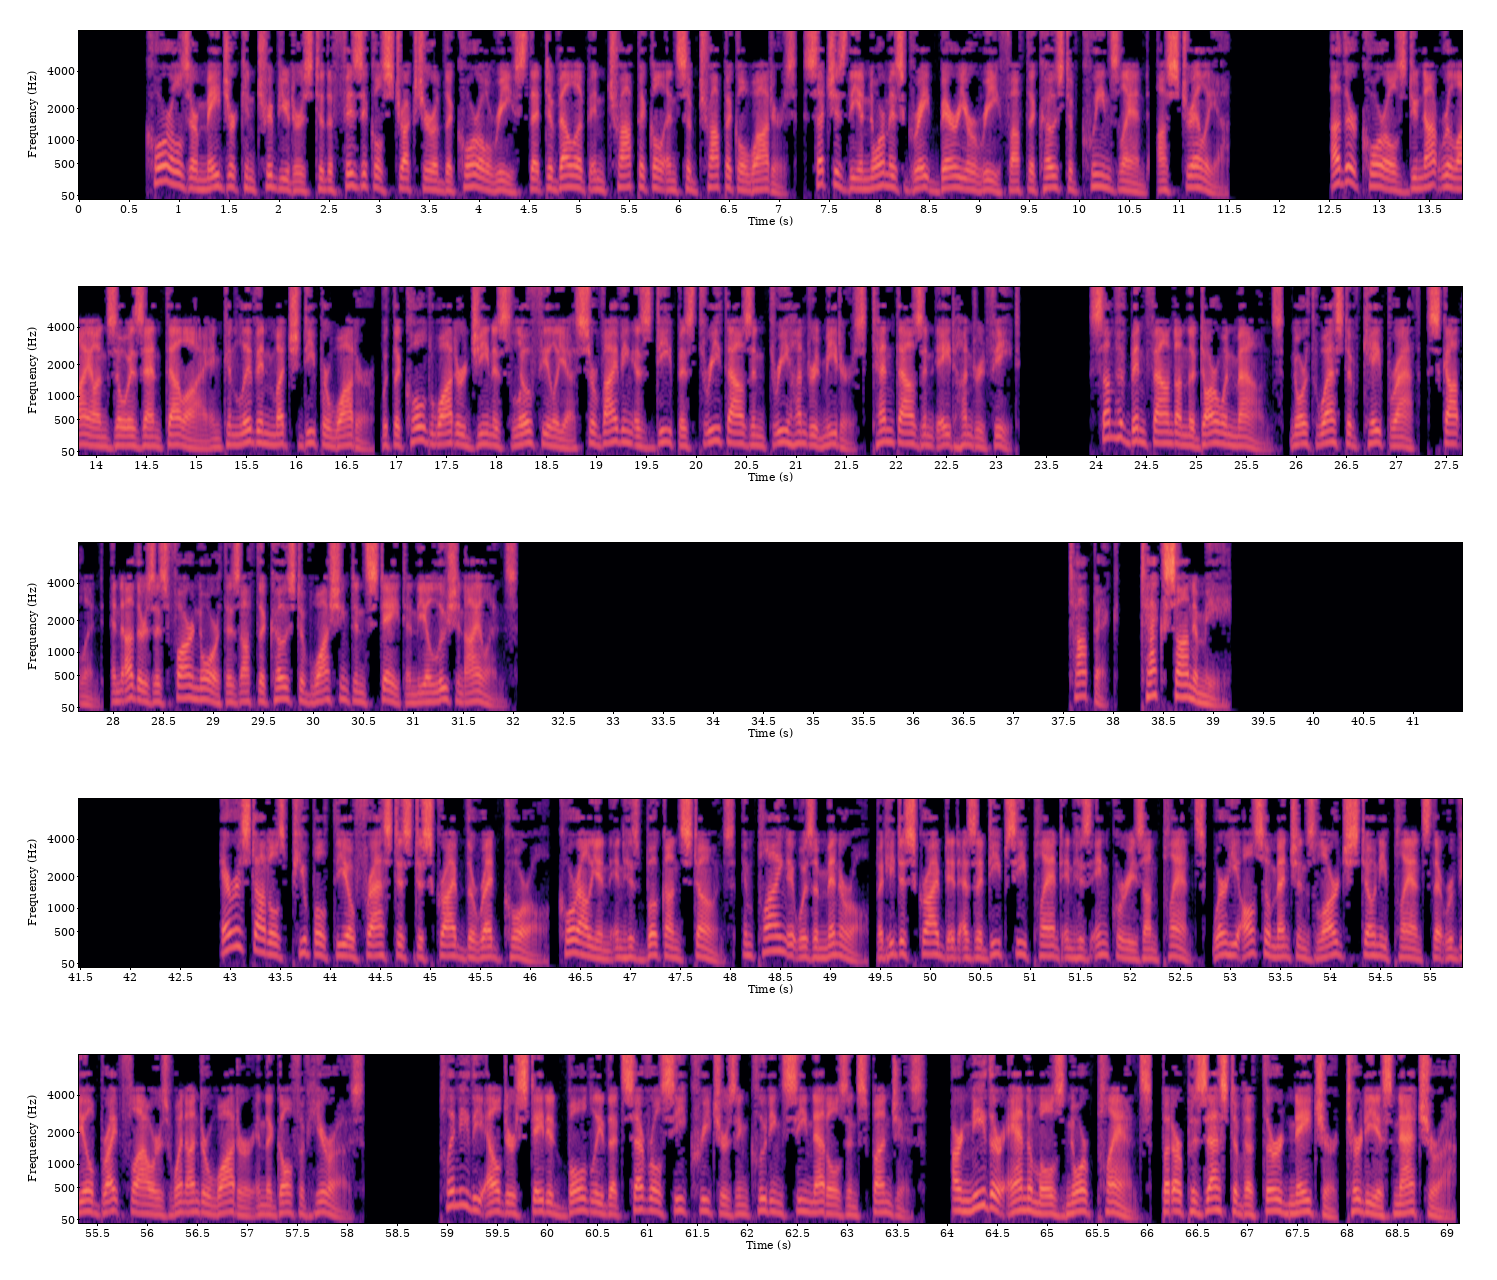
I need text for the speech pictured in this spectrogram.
Corals are major contributors to the physical structure of the coral reefs that develop in tropical and subtropical waters, such as the enormous Great Barrier Reef off the coast of Queensland, Australia. Other corals do not rely on zooxanthellae and can live in much deeper water, with the cold water genus Lophelia surviving as deep as 3,300 metres 10,800 feet. Some have been found on the Darwin Mounds, northwest of Cape Wrath, Scotland, and others as far north as off the coast of Washington state and the Aleutian Islands. Taxonomy Aristotle's pupil Theophrastus described the red coral, corallion in his book on stones, implying it was a mineral, but he described it as a deep-sea plant in his Inquiries on Plants, where he also mentions large stony plants that reveal bright flowers when under water in the Gulf of Heroes. Pliny the Elder stated boldly that several sea creatures including sea nettles and sponges, "...are neither animals nor plants, but are possessed of a third nature tertius natura."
